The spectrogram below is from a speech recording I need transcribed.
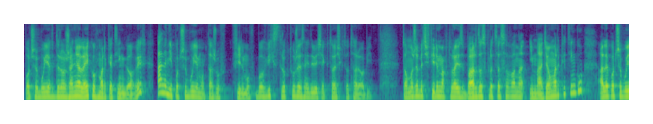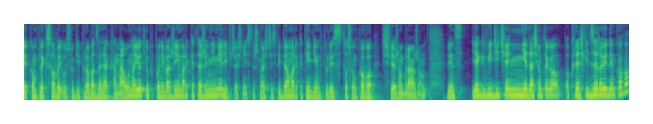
potrzebuje wdrożenia lejków marketingowych, ale nie potrzebuje montażów filmów, bo w ich strukturze znajduje się ktoś, kto to robi. To może być firma, która jest bardzo sprocesowana i ma dział marketingu, ale potrzebuje kompleksowej usługi prowadzenia kanału na YouTube, ponieważ jej marketerzy nie mieli wcześniej styczności z wideomarketingiem, który jest stosunkowo świeżą branżą. Więc jak widzicie, nie da się tego określić zero-jedynkowo,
